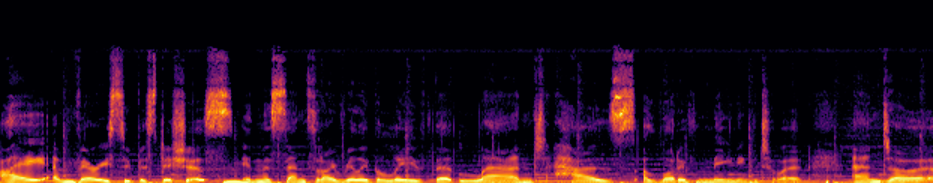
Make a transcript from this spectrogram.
I am very superstitious Mm. in the sense that I really believe that land has a lot of meaning to it. And uh,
